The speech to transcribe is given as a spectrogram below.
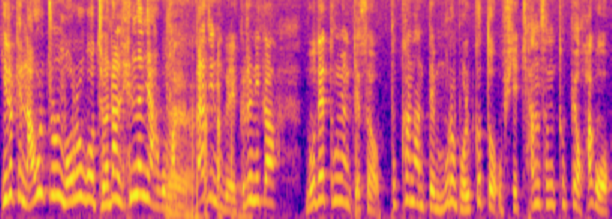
이렇게 나올 줄 모르고 전화를 했느냐 하고 막 네. 따지는 거예요. 그러니까 노 대통령께서 북한한테 물어볼 것도 없이 찬성 투표하고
